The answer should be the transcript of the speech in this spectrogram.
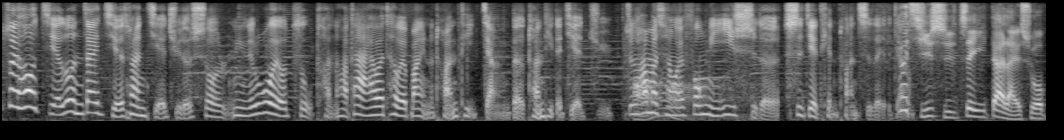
最后结论在结算结局的时候，你如果有组团的话，他还会特别帮你的团体讲的团体的结局，就是他们成为风靡一时的世界天团之类的。因为其实这一代来说，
